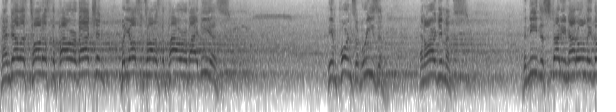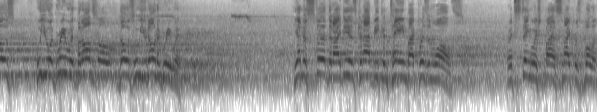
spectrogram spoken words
Mandela taught us the power of action, but he also taught us the power of ideas, the importance of reason and arguments, the need to study not only those who you agree with, but also those who you don't agree with. He understood that ideas cannot be contained by prison walls or extinguished by a sniper's bullet.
